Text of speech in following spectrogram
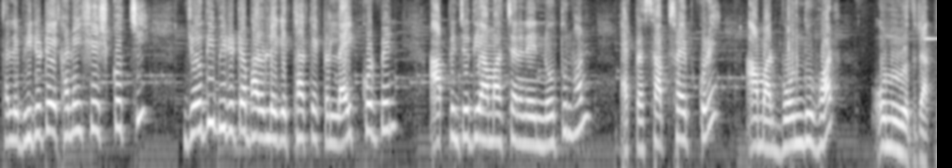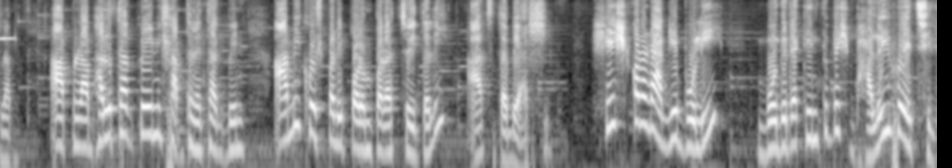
তাহলে ভিডিওটা এখানেই শেষ করছি। যদি ভিডিওটা ভালো লেগে থাকে, একটা লাইক করবেন। আপনি যদি আমার চ্যানেলে নতুন হন, একটা সাবস্ক্রাইব করে আমার বন্ধু হওয়ার অনুরোধ রাখলাম। আপনারা ভালো থাকবেন, সাবধানে থাকবেন। আমি খোসপাড়ি পরম্পরার চৈতালি, আজ তবে আসি। শেষ করার আগে বলি, বোঁদেটা কিন্তু বেশ ভালোই হয়েছিল।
